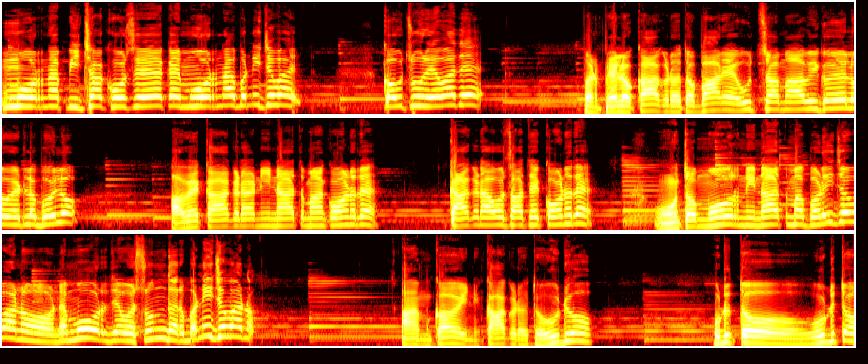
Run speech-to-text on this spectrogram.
મોરના પીછા ખોસે કઈ મોરના બની જવાય? કઉ છું રેવા દે. પણ પેલો કાગડો તો ભારે ઉત્સાહમાં આવી ગયેલો એટલે બોલ્યો હવે કાગડાની નાતમાં કોણ રે? કાગડાઓ સાથે કોણ રે? હું તો મોરની નાતમાં ભળી જવાનો ને મોર જેવો સુંદર બની જવાનો. આમ કહીને કાગડો તો ઉડ્યો. ઉડતો ઉડતો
